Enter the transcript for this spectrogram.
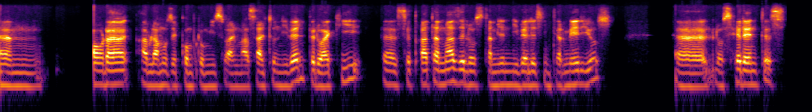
Em, ahora hablamos de compromiso al más alto nivel, pero aquí eh, se trata más de los también niveles intermedios los gerentes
